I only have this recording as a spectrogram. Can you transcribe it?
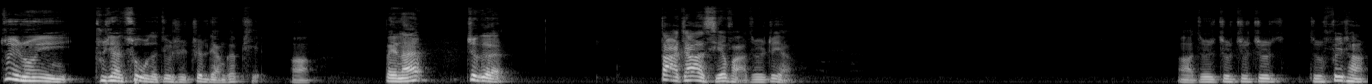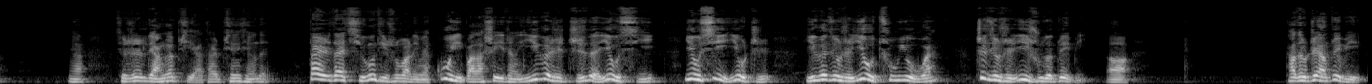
最容易出现错误的就是这两个撇啊。本来这个大家的写法就是这样啊，就是就就就就非常，你看，其实两个撇啊，它是平行的，但是在启功体书法里面故意把它设计成一个是直的又细。又细又直，一个就是又粗又弯，这就是艺术的对比啊。它都这样对比，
